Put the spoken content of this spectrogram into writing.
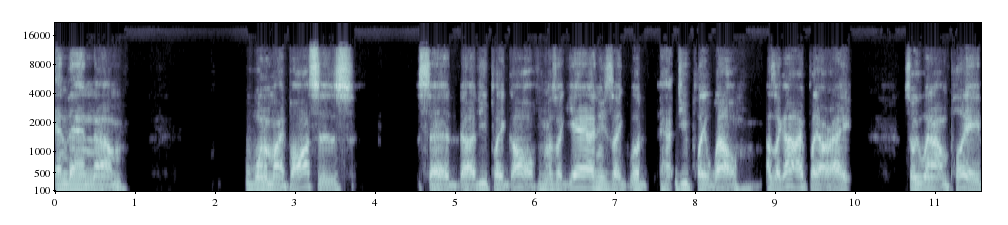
And then um, one of my bosses said, uh, "Do you play golf?" And I was like, "Yeah." And he's like, "Well, do you play well?" I was like, "Oh, I play all right." So we went out and played,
